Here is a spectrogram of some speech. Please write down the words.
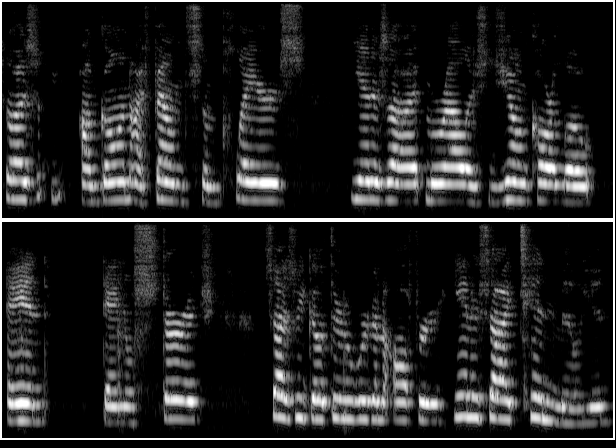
so, as I'm gone, I found some players Januzaj, Morales, Giancarlo, and Daniel Sturridge. So as we go through, we're going to offer Januzaj 10 million.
